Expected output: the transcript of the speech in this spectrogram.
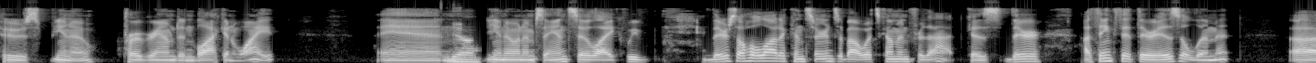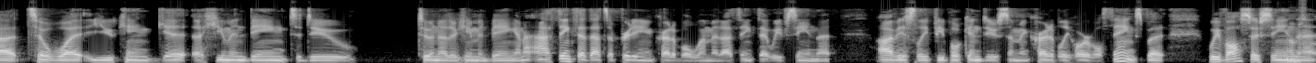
who's you know programmed in black and white, and Yeah. you know what I'm saying. So like we've there's a whole lot of concerns about what's coming for that because there I think that there is a limit uh, to what you can get a human being to do to another human being, and I, I think that that's a pretty incredible limit. I think that we've seen that obviously people can do some incredibly horrible things, but we've also seen that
